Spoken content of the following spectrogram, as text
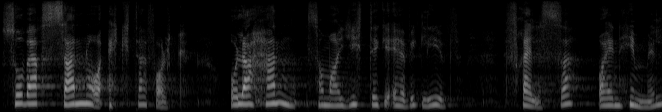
så vær sann og ekte folk og la Han som har gitt deg evig liv, frelse og en himmel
